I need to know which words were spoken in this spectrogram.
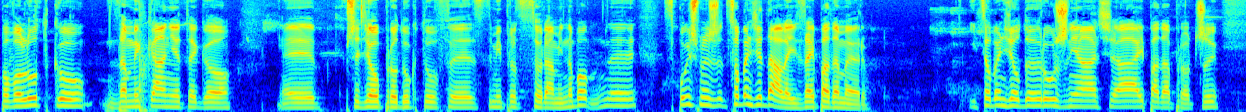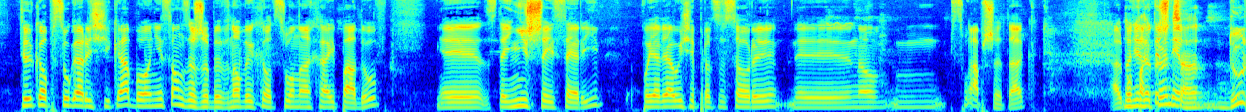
powolutku zamykanie tego e, przedziału produktów e, z tymi procesorami. No bo e, spójrzmy, co będzie dalej z iPadem Air i co będzie odróżniać iPada Pro. Czy tylko obsługa rysika, bo nie sądzę, żeby w nowych odsłonach iPadów z tej niższej serii pojawiały się procesory no, mm, słabsze, tak? Albo No nie do faktycznie- końca. Du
